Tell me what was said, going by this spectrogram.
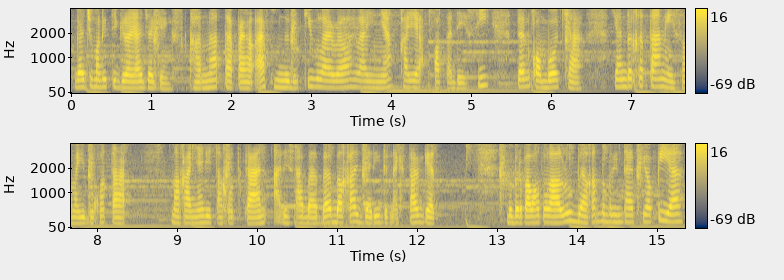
Gak cuma di Tigray aja gengs, karena TPLF menduduki wilayah-wilayah lainnya kayak kota Desi dan Kombolcha yang deketan nih sama ibu kota. Makanya ditakutkan Addis Ababa bakal jadi the next target. Beberapa waktu lalu bahkan pemerintah Ethiopia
